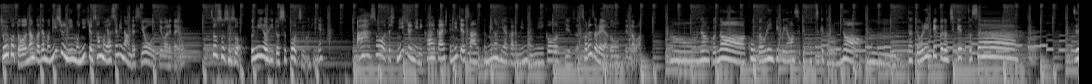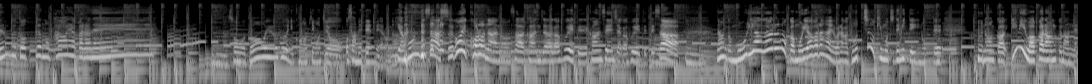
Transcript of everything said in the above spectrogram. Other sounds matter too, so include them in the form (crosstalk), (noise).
そういうこと？なんかでも22も23も休みなんですよって言われたよそうそうそうそう海の日とスポーツの日ねああそう私22に開会して23海の日やからみんな海行こうって言ってた。それぞれやと思ってたわ。あーなんかな今回オリンピックに合わせてくっつけたのにな。うん。だってオリンピックのチケットさ全部取ってのパーやからね。みんなそうどういうふうにこの気持ちを収めてんねやろな。いやほんでさ (laughs) すごいコロナのさ患者が増えて感染者が増えててさ、うん、なんか盛り上がるのか盛り上がらないのかなんかどっちの気持ちで見ていいのって (laughs) なんか意味わからんくなんねん。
